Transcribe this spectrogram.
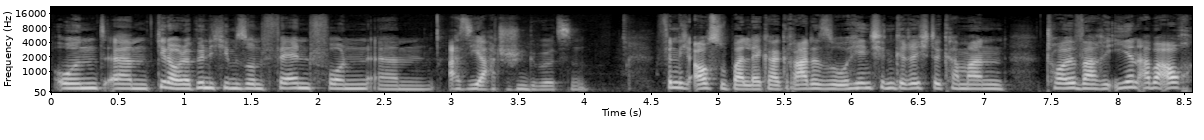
Und ähm, genau, da bin ich eben so ein Fan von ähm, asiatischen Gewürzen. Finde ich auch super lecker. Gerade so Hähnchengerichte kann man toll variieren, aber auch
